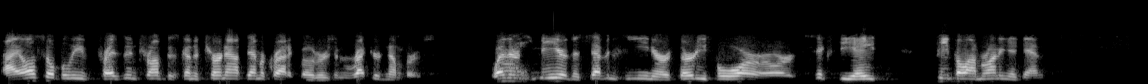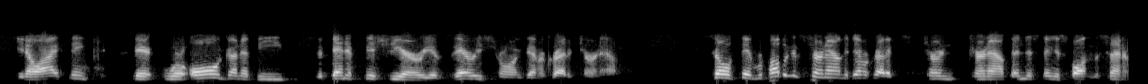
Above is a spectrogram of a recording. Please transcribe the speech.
I also believe President Trump is going to turn out Democratic voters in record numbers whether it's me or the 17 or 34 or 68 people I'm running against, you know, I think that we're all going to be the beneficiary of very strong Democratic turnout. So if the Republicans turn out and the Democrats turn turn out, then this thing is fought in the center.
